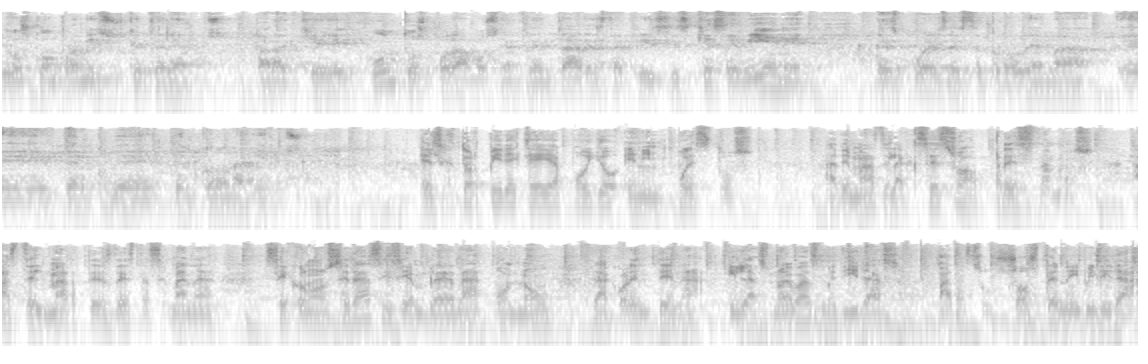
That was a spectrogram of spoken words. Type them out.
los compromisos que tenemos, para que juntos podamos enfrentar esta crisis que se viene después de este problema eh, del, del coronavirus. El sector pide que haya apoyo en impuestos, además del acceso a préstamos. Hasta el martes de esta semana se conocerá si se empleará o no la cuarentena y las nuevas medidas para su sostenibilidad.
